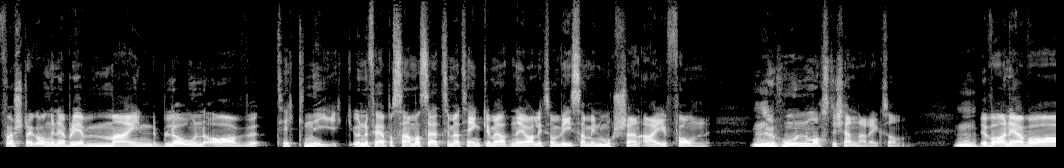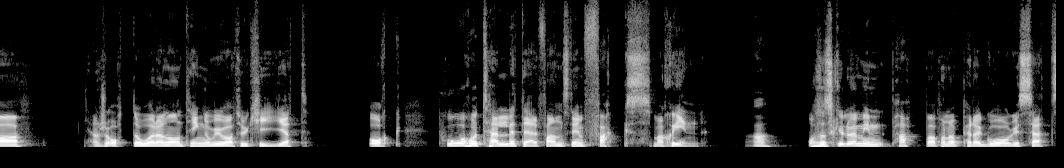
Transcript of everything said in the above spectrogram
första gången jag blev mindblown av teknik? Ungefär på samma sätt som jag tänker mig att när jag liksom visar min morsa en iPhone, hur hon måste känna liksom. Det var när jag var kanske åtta år eller någonting och vi var i Turkiet. Och på hotellet där fanns det en faxmaskin. Ja. Och så skulle min pappa på något pedagogiskt sätt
